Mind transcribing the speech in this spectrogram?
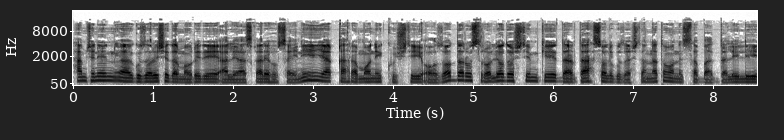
همچنین گزارش در مورد علی اصغر حسینی یک قهرمان کشتی آزاد در استرالیا داشتیم که در ده سال گذشته نتوانسته به دلیل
